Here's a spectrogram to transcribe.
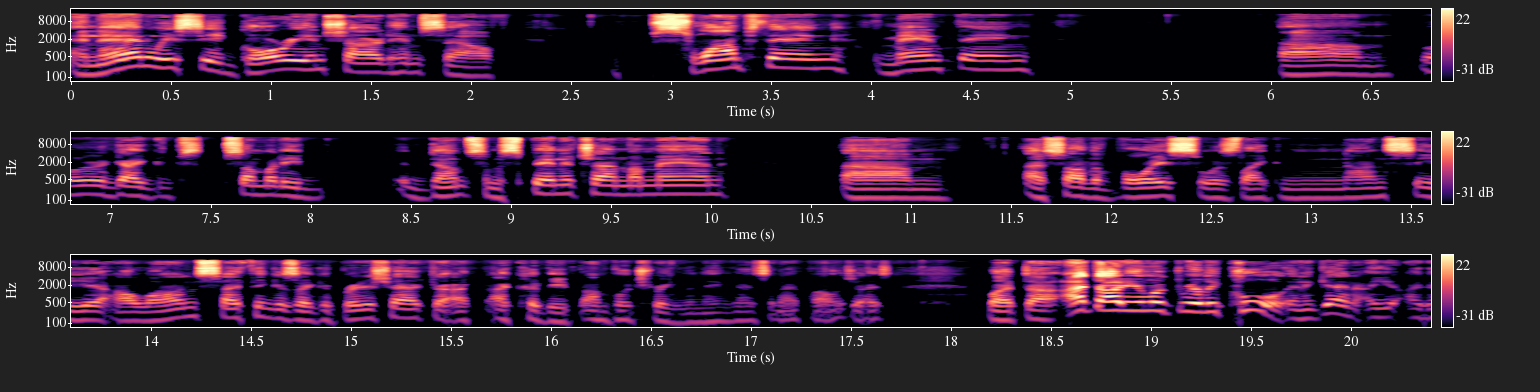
And then we see Gorian Shard himself, Swamp Thing, Man Thing. Um, guy, somebody dumped some spinach on my man. Um, I saw the voice was like Nancy Alonso, I think is like a British actor. I, I could be, I'm butchering the name, guys, and I apologize. But uh, I thought he looked really cool. And again, I, I,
